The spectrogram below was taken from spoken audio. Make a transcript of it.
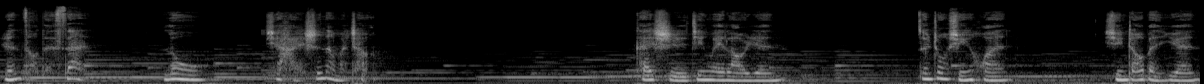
人走得散，路却还是那么长。开始敬畏老人，尊重循环，寻找本源，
